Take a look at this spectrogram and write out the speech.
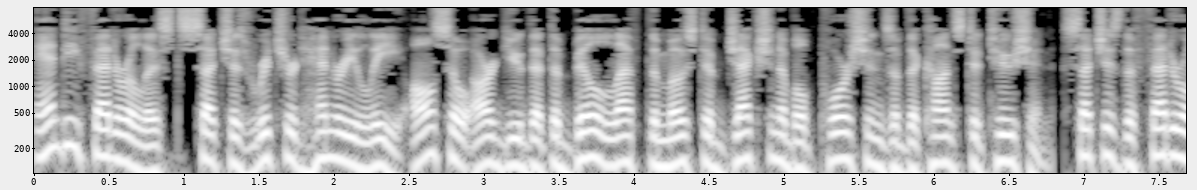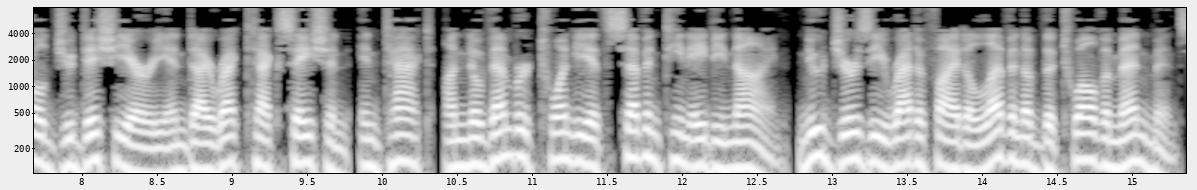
Anti-Federalists such as Richard Henry Lee also argued that the bill left the most objectionable portions of the Constitution, such as the federal judiciary and direct taxation, intact. On November 20, 1789, New Jersey ratified 11 of the 12 amendments,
